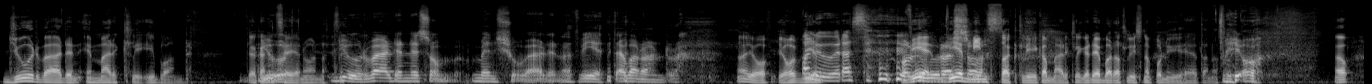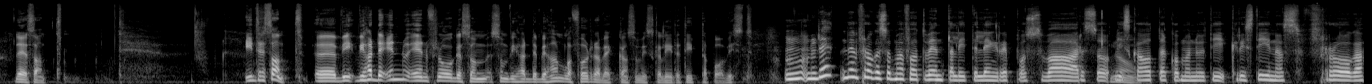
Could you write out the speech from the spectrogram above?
Djurvärlden är märklig ibland. Jag kan inte säga något annat. Djurvärlden är som människovärlden, att vi äter varandra. Ja, ja, ja, vi, är, luras. Och vi, är, luras vi är minst sagt lika märkliga, det är bara att lyssna på nyheterna. Så. Ja. Ja, det är sant. Intressant. Eh, Vi, vi hade ännu en fråga som, som vi hade behandlat förra veckan som vi ska lite titta på, visst? Mm, det är en fråga som har fått vänta lite längre på svar, så vi Ja. ska återkomma nu till Kristinas fråga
